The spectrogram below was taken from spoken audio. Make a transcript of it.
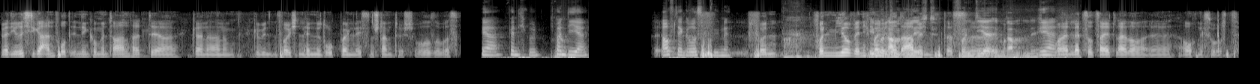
Wer die richtige Antwort in den Kommentaren hat, der, keine Ahnung, gewinnt einen feuchten Händedruck beim nächsten Stammtisch oder sowas. Ja, finde ich gut. Von ja. dir. Auf der großen Bühne. Von, von mir, wenn ich Im mal wieder da bin. Das, von dir im Rampenlicht. Ja. War in letzter Zeit leider äh, auch nicht so oft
